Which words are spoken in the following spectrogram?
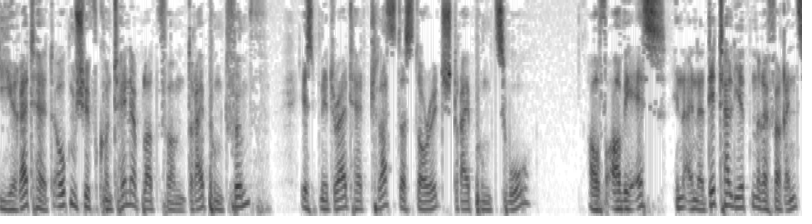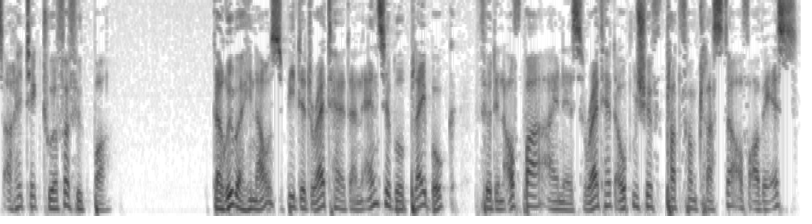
Die Red Hat OpenShift Container Plattform 3.5 ist mit Red Hat Cluster Storage 3.2 auf AWS in einer detaillierten Referenzarchitektur verfügbar. Darüber hinaus bietet Red Hat ein Ansible Playbook für den Aufbau eines Red Hat OpenShift Plattform Cluster auf AWS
